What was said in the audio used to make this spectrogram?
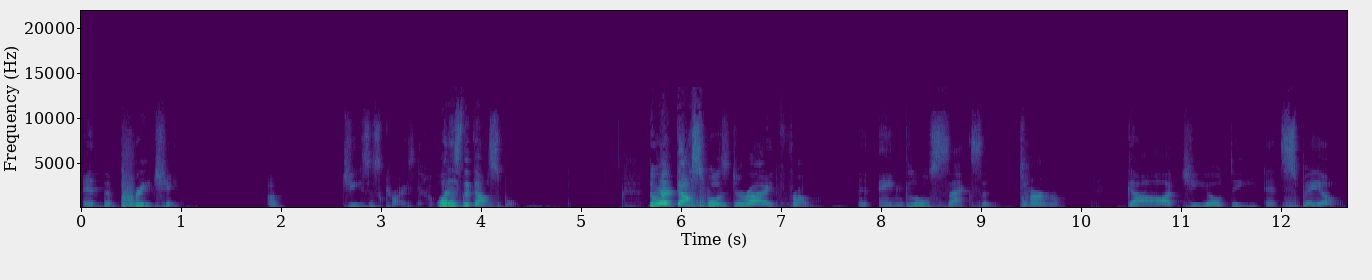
and the preaching Jesus Christ. What is the gospel? The word gospel is derived from an Anglo Saxon term, God, G O D, and spell,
